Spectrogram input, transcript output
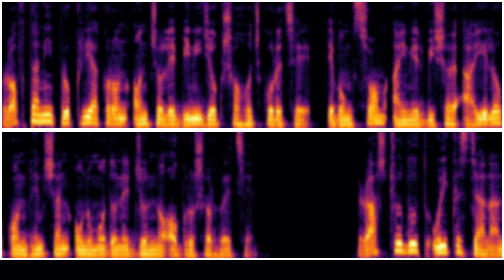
রফতানি প্রক্রিয়াকরণ অঞ্চলে বিনিয়োগ সহজ করেছে এবং শ্রম আইনের বিষয়ে আইএলও কনভেনশন অনুমোদনের জন্য অগ্রসর হয়েছে। রাষ্ট্রদূত উইকস জানান,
